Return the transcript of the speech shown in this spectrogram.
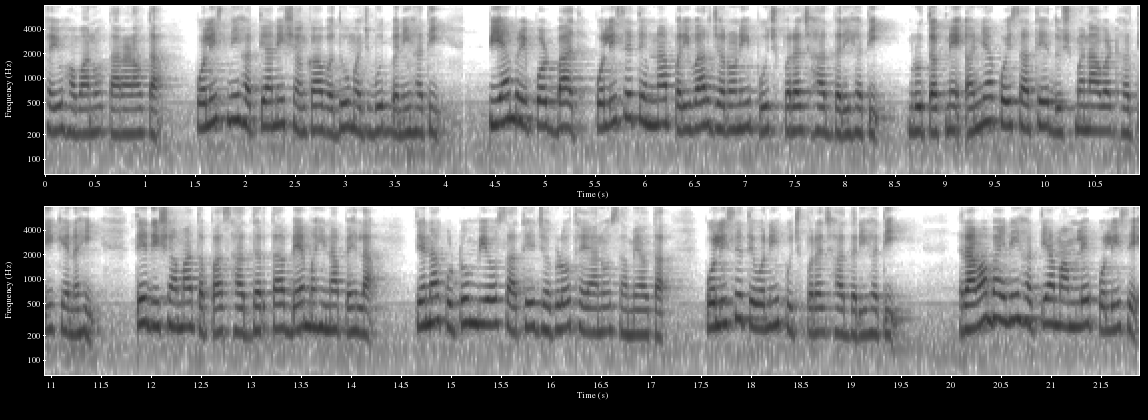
થયું હોવાનું તારણ આવતા પોલીસની હત્યાની શંકા વધુ મજબૂત બની હતી. પીએમ રિપોર્ટ બાદ પોલીસે તેમના પરિવારજનોની પૂછપરછ હાથ ધરી હતી. મૃતકને અન્ય કોઈ સાથે દુશ્મનાવટ હતી કે નહીં તે દિશામાં તપાસ હાથ ધરતા બે મહિના પહેલાં તેના કુટુંબીઓ સાથે ઝઘડો થયાનું સામે આવતા પોલીસે તેઓની પૂછપરછ હાથ ધરી હતી. રામાભાઈની હત્યા મામલે પોલીસે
